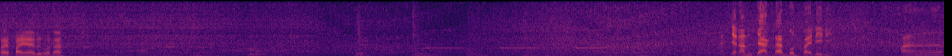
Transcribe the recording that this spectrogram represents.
ค่อยๆไปนะทุกคนนะ จะดันจากด้านบนไปได้นี่ป๊าบ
